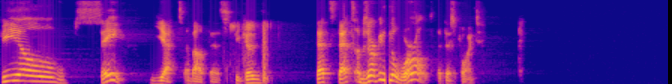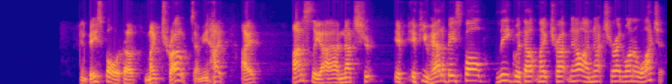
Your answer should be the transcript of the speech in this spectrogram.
feel safe yet about this because that's that's observing the world at this point. In baseball, without Mike Trout, I mean, I, I honestly, I, I'm not sure if if you had a baseball league without Mike Trout now, I'm not sure I'd want to watch it.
